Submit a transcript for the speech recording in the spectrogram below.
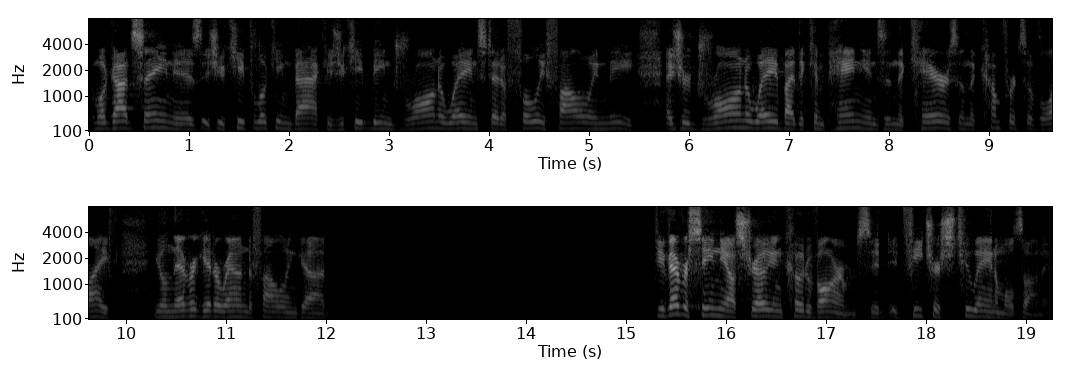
And what God's saying is, as you keep looking back, as you keep being drawn away instead of fully following me, as you're drawn away by the companions and the cares and the comforts of life, you'll never get around to following God. If you've ever seen the Australian coat of arms, it, it features two animals on it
